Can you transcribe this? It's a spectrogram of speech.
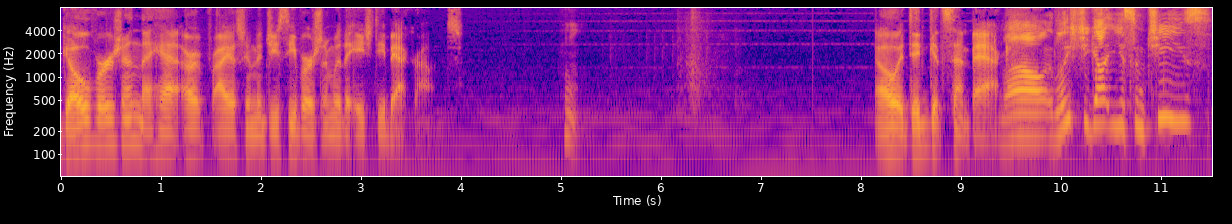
Go version. They had, or I assume the GC version with the HD backgrounds." Hmm. Oh, it did get sent back. Well, at least you got you some cheese.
